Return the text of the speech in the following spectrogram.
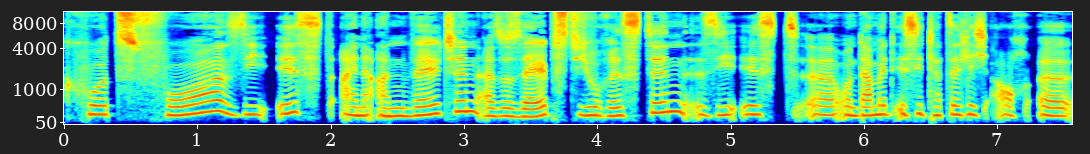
kurz vor. Sie ist eine Anwältin, also selbst Juristin. Sie ist, äh, und damit ist sie tatsächlich auch äh,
